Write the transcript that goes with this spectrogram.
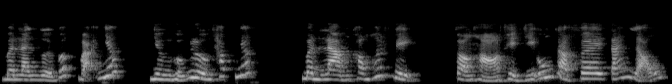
mình là người vất vả nhất, nhưng hưởng lương thấp nhất. Mình làm không hết việc, còn họ thì chỉ uống cà phê tán gẫu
